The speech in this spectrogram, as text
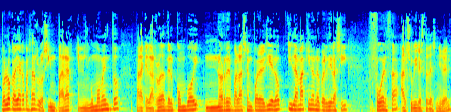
por lo que había que pasarlo sin parar en ningún momento para que las ruedas del convoy no resbalasen por el hielo y la máquina no perdiera así fuerza al subir este desnivel.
